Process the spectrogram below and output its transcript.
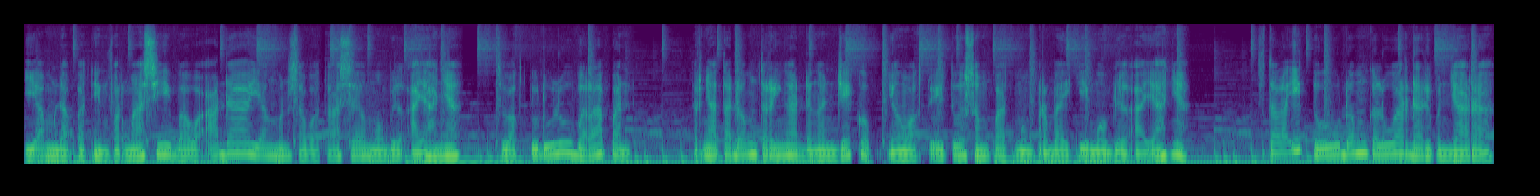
Ia mendapat informasi bahwa ada yang mensabotase mobil ayahnya sewaktu dulu balapan. Ternyata Dom teringat dengan Jacob yang waktu itu sempat memperbaiki mobil ayahnya. Setelah itu, Dom keluar dari penjara.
